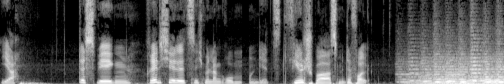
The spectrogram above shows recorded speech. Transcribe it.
ja, deswegen rede ich hier jetzt nicht mehr lang rum und jetzt viel Spaß mit der Folge. So,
